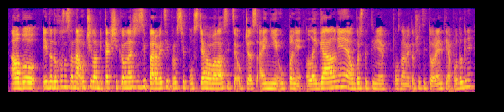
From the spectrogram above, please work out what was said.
Alebo jednoducho som sa naučila byť tak šikovná, že som si pár vecí proste posťahovala, síce občas aj nie úplne legálne, alebo respektívne poznáme to všetci torrenty a podobne,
